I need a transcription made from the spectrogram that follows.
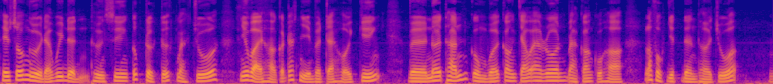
theo số người đã quy định, thường xuyên túc trực trước mặt Chúa. Như vậy họ có trách nhiệm về trại hội kiến, về nơi thánh cùng với con cháu Aaron, bà con của họ, lo phục dịch đền thờ Chúa. Ừ.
